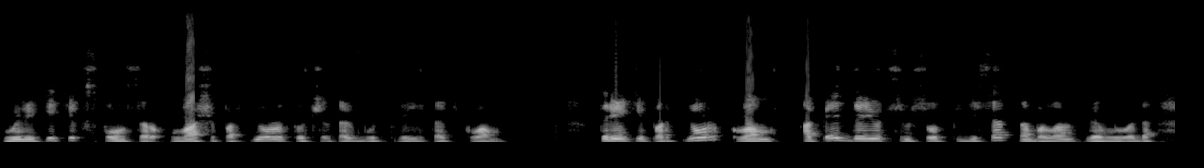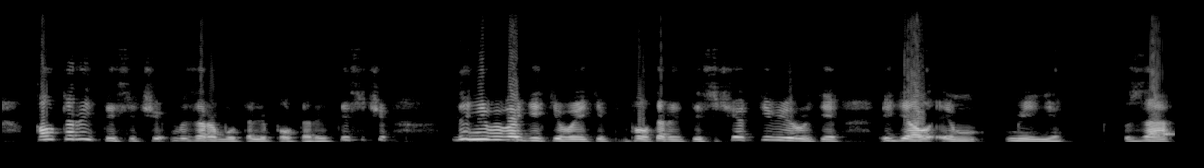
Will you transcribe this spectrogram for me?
Вы летите к спонсору. Ваши партнеры точно так будут прилетать к вам. Третий партнер вам опять дает 750 на баланс для вывода. Полторы тысячи, вы заработали полторы тысячи. Да не выводите вы эти полторы тысячи, активируйте Идеал М мини за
